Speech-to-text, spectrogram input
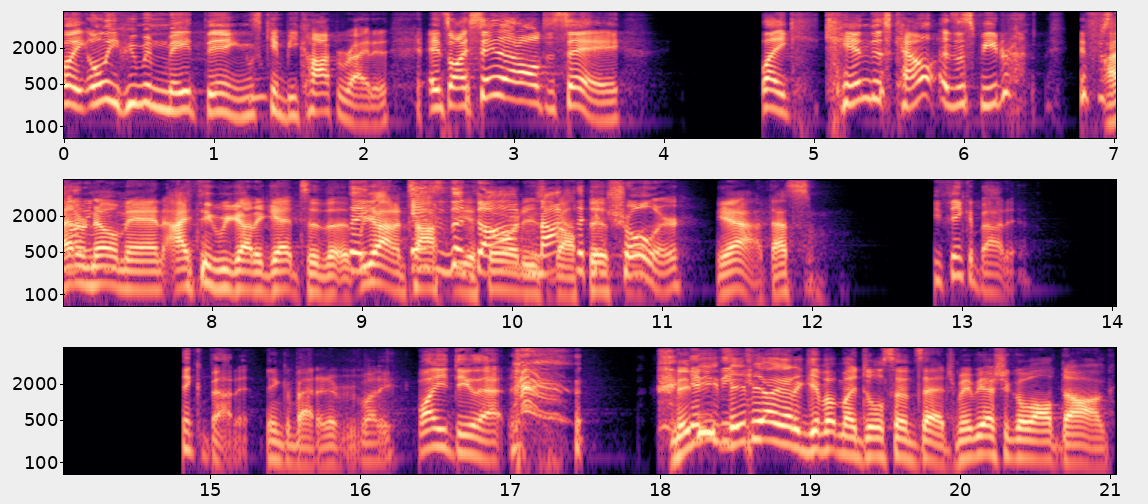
like only human made things can be copyrighted. And so I say that all to say, like, can this count as a speed run? If it's I don't a know, man. I think we got to get to the. Like, we got to talk to the the dog authorities not about the this. one. controller? Yeah, that's. You think about it. Think about it. Think about it, everybody. Why you do that? Maybe the- maybe I got to give up my DualSense Edge. Maybe I should go all dog.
